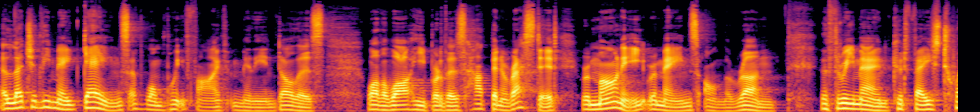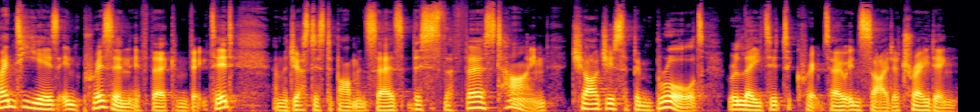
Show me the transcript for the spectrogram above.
allegedly made gains of $1.5 million. While the Wahi brothers have been arrested, Ramani remains on the run. The three men could face 20 years in prison if they're convicted, and the Justice Department says this is the first time charges have been brought related to crypto insider trading.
